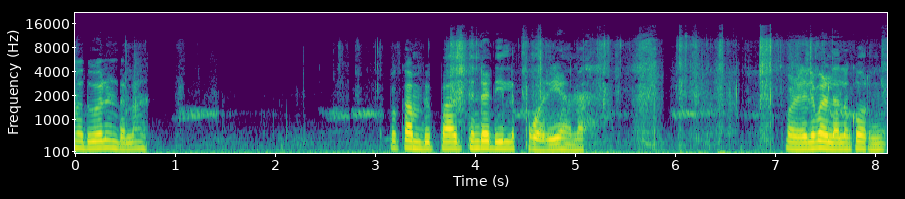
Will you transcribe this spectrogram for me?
അതുപോലെ ഉണ്ടല്ലോ ഇപ്പൊ കമ്പിപ്പാലത്തിന്റെ അടിയിൽ പുഴയാണ്. പുഴയിൽ വെള്ളമെല്ലാം കുറഞ്ഞു.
